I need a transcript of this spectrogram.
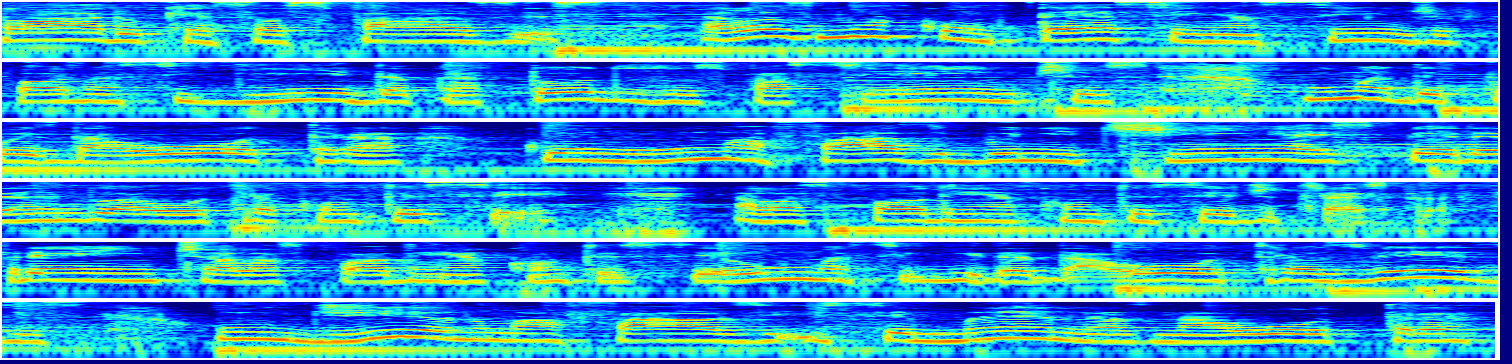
Claro que essas fases, elas não acontecem assim de forma seguida para todos os pacientes, uma depois da outra, com uma fase bonitinha esperando a outra acontecer. Elas podem acontecer de trás para frente, elas podem acontecer uma seguida da outra, às vezes um dia numa fase e semanas na outra,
